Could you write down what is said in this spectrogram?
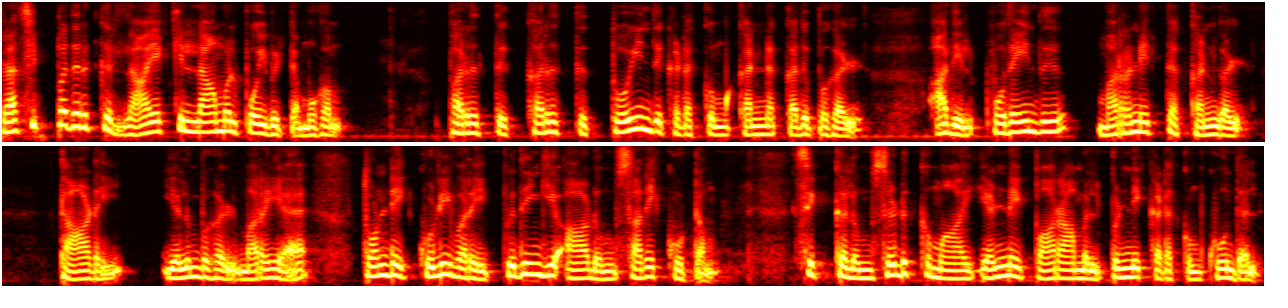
ரசிப்பதற்கு லாயக்கில்லாமல் போய்விட்ட முகம். பருத்து கருத்து தோய்ந்து கிடக்கும் கன்ன கதுப்புகள். அதில் புதைந்து மரணித்த கண்கள். தாடை எலும்புகள் மறைய தொண்டை குழி வரை பிதுங்கி ஆடும் சதைக்கூட்டம். சிக்கலும் சிடுக்குமாய் எண்ணெய் பாராமல் பின்னிக் கிடக்கும் கூந்தல்.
